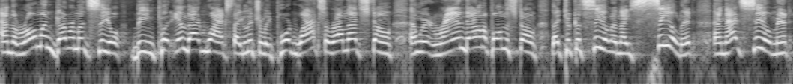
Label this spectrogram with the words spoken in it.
and the Roman government seal being put in that wax. They literally poured wax around that stone and where it ran down upon the stone, they took a seal and they sealed it, and that seal meant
